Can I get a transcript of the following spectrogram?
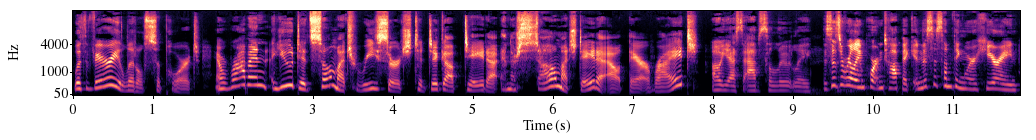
with very little support. And Robbyn, you did so much research to dig up data, and there's so much data out there, right? Oh, yes, absolutely. This is a really important topic. And this is something we're hearing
